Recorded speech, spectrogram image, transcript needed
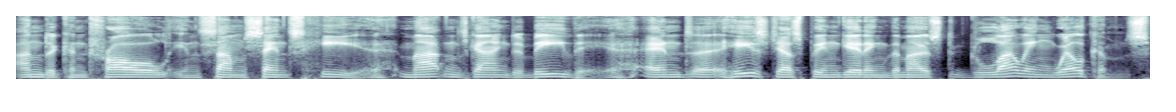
under control in some sense here, Martyn's going to be there. And uh, he's just been getting the most glowing welcomes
